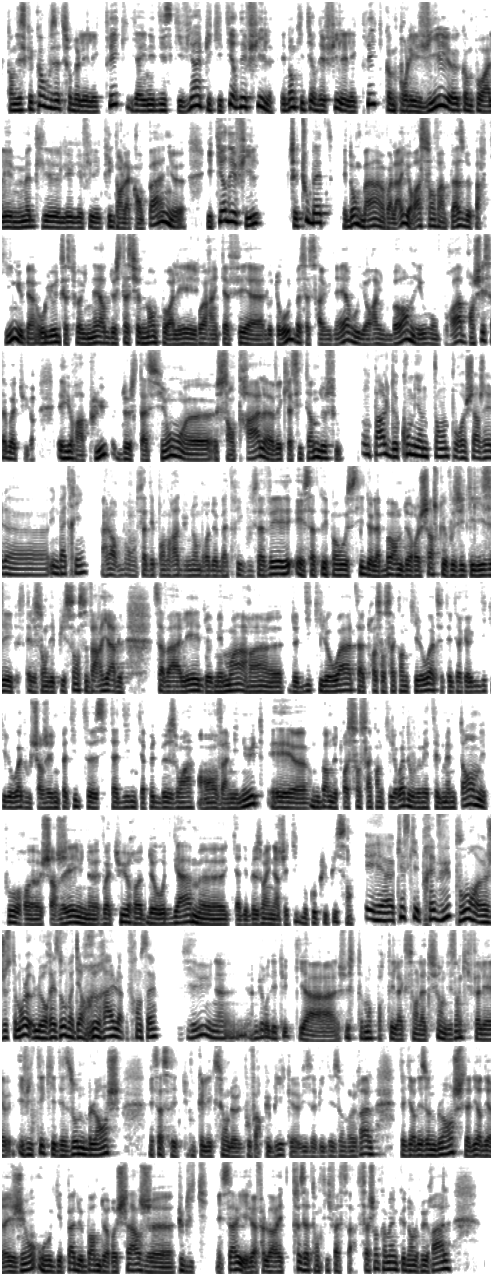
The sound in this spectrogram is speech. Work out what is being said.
Tandis que quand vous êtes sur de l'électrique, il y a une hélice qui vient et puis qui tire des fils. Et donc, il tire des fils électriques, comme pour les villes, comme pour aller mettre les, fils électriques dans la campagne. Il tire des fils. C'est tout bête. Et donc, ben voilà, il y aura 120 places de parking. Eh au lieu que ce soit une aire de stationnement pour aller boire un café à l'autoroute, ben, ça sera une aire où il y aura une borne et où on pourra brancher sa voiture. Et il y aura plus de station euh, centrale avec la citerne dessous. On parle de combien de temps pour recharger une batterie? Alors bon, ça dépendra du nombre de batteries que vous avez et ça dépend aussi de la borne de recharge que vous utilisez parce qu'elles sont des puissances variables. Ça va aller de mémoire hein, de 10 kW à 350 kW, c'est-à-dire qu'avec 10 kW vous chargez une petite euh, citadine qui a peu de besoin en 20 minutes et euh, une borne de 350 kW vous mettez le même temps mais pour euh, charger une voiture de haut de gamme qui a des besoins énergétiques beaucoup plus puissants. Et qu'est-ce qui est prévu pour justement le, réseau, on va dire rural il y a eu une, un bureau d'études qui a justement porté l'accent là-dessus en disant qu'il fallait éviter qu'il y ait des zones blanches, et ça c'est une collection de pouvoirs publics vis-à-vis des zones rurales, c'est-à-dire des zones blanches, c'est-à-dire des régions où il n'y ait pas de bornes de recharge euh, publiques. Et ça, il va falloir être très attentif à ça, sachant quand même que dans le rural,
